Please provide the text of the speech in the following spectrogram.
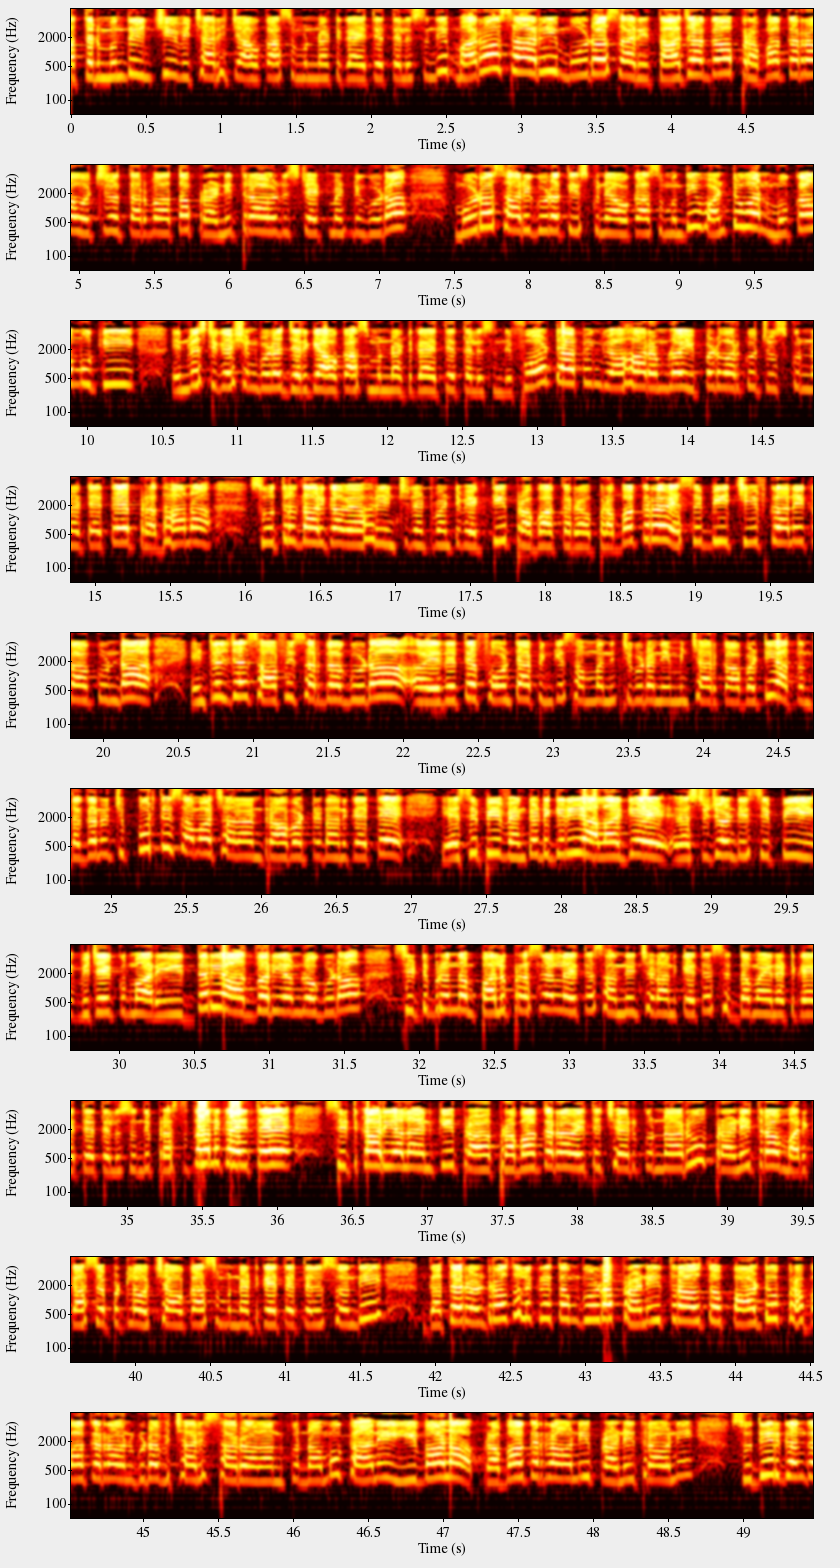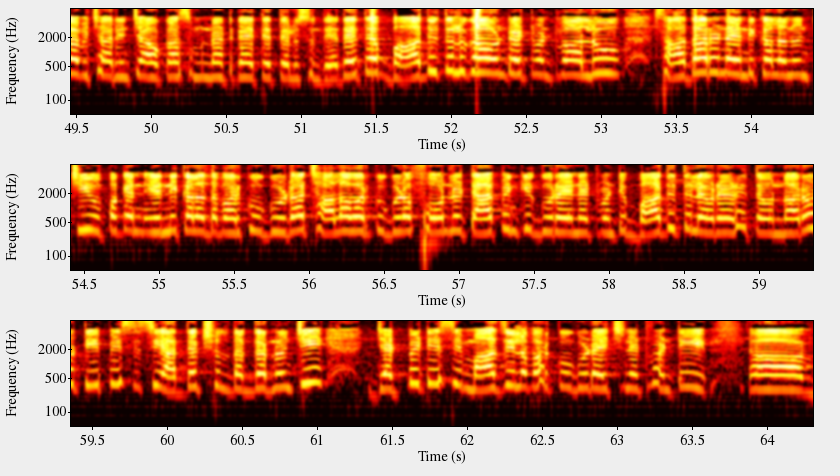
అతని ముందు నుంచి విచారించే అవకాశం ఉన్నట్టుగా అయితే తెలుస్తుంది. మరోసారి మూడోసారి తాజాగా ప్రభాకర్ రావు వచ్చిన తర్వాత ప్రణీత్ రావు స్టేట్మెంట్ని కూడా మూడోసారి కూడా తీసుకునే అవకాశం ఉంది. వన్ టు వన్ ముఖాముఖి ఇన్వెస్టిగేషన్ కూడా జరిగే అవకాశం ఉన్నట్టుగా అయితే తెలుస్తుంది. ఫోన్ ట్యాపింగ్ వ్యవహారంలో ఇప్పటి వరకు చూసుకున్నట్టయితే ప్రధాన సూత్రధారిగా వ్యవహరించినటువంటి వ్యక్తి ప్రభాకర్ రావు. ప్రభాకర్ రావు ఎస్ఎబి చీఫ్ గానే కాకుండా ఇంటెలిజెన్స్ ఆఫీసర్గా కూడా ఏదైతే ఫోన్ ట్యాపింగ్కి సంబంధించి కూడా నియమించారు కాబట్టి అతని దగ్గర నుంచి పూర్తి సమాచారాన్ని రాబట్టడానికైతే ఏసీపీ వెంకటగిరి అలాగే west zone DCP Vijay Kumar ఈ ఇద్దరి ఆధ్వర్యంలో కూడా సిట్ బృందం పలు ప్రశ్నలు అయితే సంధించడానికి అయితే సిద్ధమైనట్టుగా అయితే తెలుస్తుంది. ప్రస్తుతానికైతే సిట్ కార్యాలయానికి ప్ర- ప్రభాకర్ రావు అయితే చేరుకున్నారు. ప్రణీత్ రావు మరి కాసేపట్లో వచ్చే అవకాశం ఉన్నట్టుగా అయితే తెలుస్తుంది. గత రెండు రోజుల క్రితం కూడా ప్రణీత్ రావుతో పాటు ప్రభాకర్ రావుని కూడా విచారిస్తారు అని అనుకున్నాము. కానీ ఇవాళ ప్రభాకర్ రావుని ప్రణీత్ రావుని సుదీర్ఘంగా విచారించే అవకాశం ఉన్నట్టుగా అయితే తెలుస్తుంది. ఏదైతే బాధితులుగా ఉండేటువంటి వాళ్ళు సాధారణ ఎన్నికల నుంచి ఉప ఎన్నికల వరకు కూడా చాలా వరకు కూడా ఫోన్లు ట్యాపింగ్కి గురైనటువంటి బాధితులు ఎవరెవరైతే ఉన్నారో టీపీసీసీ అధ్యక్షుల దగ్గర నుంచి జడ్పీటీసీ మాజీల వరకు కూడా ఇచ్చినటువంటి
